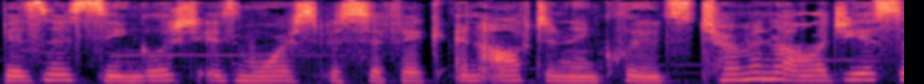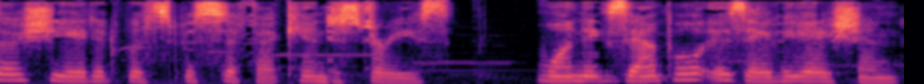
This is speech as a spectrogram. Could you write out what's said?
Business English is more specific and often includes terminology associated with specific industries. One example is aviation,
